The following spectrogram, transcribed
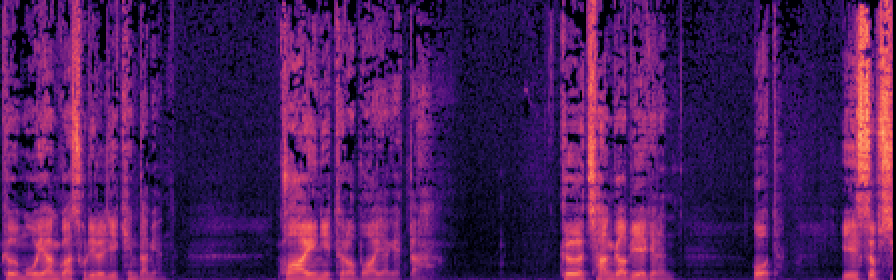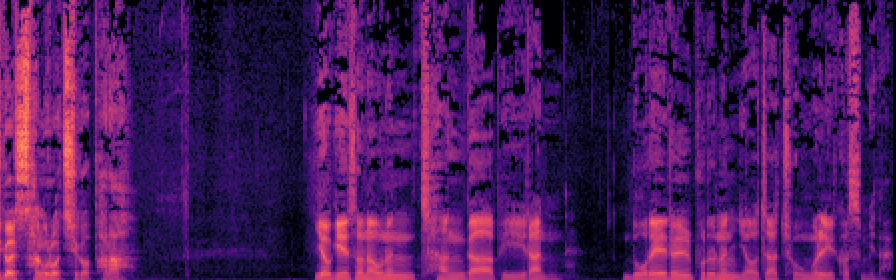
그 모양과 소리를 익힌다면 과인이 들어보아야겠다. 그 장가비에게는 옷 일습식을 상으로 취급하라. 여기에서 나오는 창가비란 노래를 부르는 여자 종을 일컫습니다.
